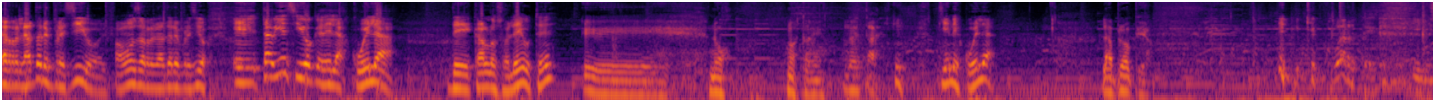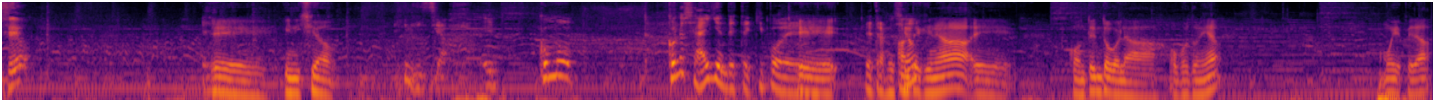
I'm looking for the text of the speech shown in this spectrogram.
El relator expresivo, el famoso relator expresivo. Eh, ¿Está bien si digo que es de la escuela de Carlos Solé usted? Eh, no, no está bien. No está bien. ¿Tiene escuela? La propia. Qué fuerte. ¿Y liceo? Eh, iniciado. Inicia. Eh, ¿Cómo conoce a alguien de este equipo de, Eh, de transmisión? Antes que nada, eh, contento con la oportunidad. Muy esperada.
